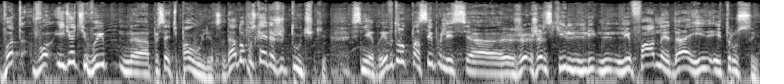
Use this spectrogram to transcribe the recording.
Вот, во- идете вы, э, представьте, по улице, да, ну пускай даже тучки с неба, и вдруг посыпались э, женские ли- лифаны, да, и, трусы.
